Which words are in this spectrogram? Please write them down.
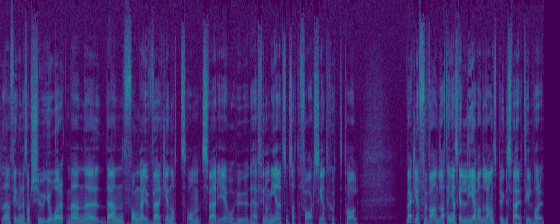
Den filmen är snart 20 år, men eh, den fångar ju verkligen något om Sverige och hur det här fenomenet som satte fart sent 70-tal verkligen förvandlat en ganska levande landsbygd i Sverige till vad det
